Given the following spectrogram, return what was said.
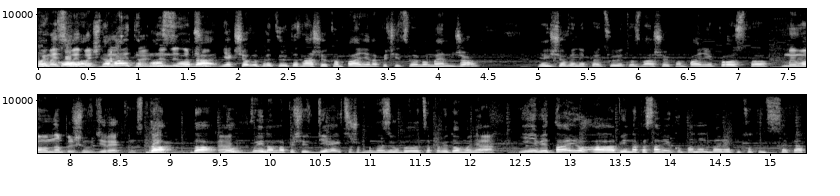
Микола, вибачте, давайте не- не просто, дочув. да, якщо ви працюєте з нашою компанією, напишіть своєму менеджеру. Якщо ви не працюєте з нашою компанією, просто Ми вам напишемо в Директ да, да, Так. ну ви нам напишіть в Директ, щоб ми не зробили це повідомлення. Так. І вітаю. А він написав, яку панель бере 575.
